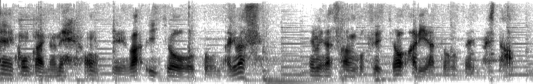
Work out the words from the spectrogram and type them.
えー、今回のね、音声は以上となります。皆さんご清聴ありがとうございました。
